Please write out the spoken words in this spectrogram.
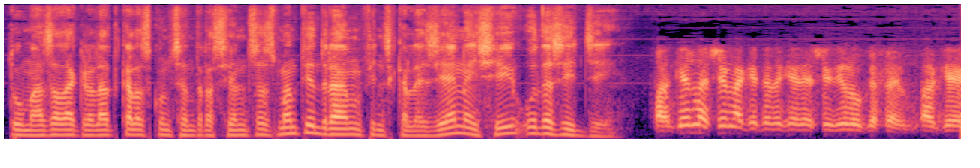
Tomàs ha declarat que les concentracions es mantindran fins que la gent així ho desitgi. Perquè és la gent la que té que decidir el que fem, perquè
